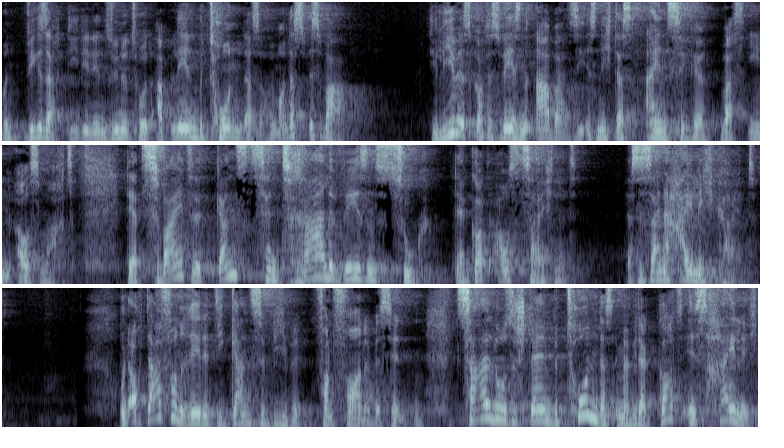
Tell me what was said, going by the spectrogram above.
Und wie gesagt, die, die den Sühnetod ablehnen, betonen das auch immer. Und das ist wahr. Die Liebe ist Gottes Wesen, aber sie ist nicht das Einzige, was ihn ausmacht. Der zweite ganz zentrale Wesenszug der Gott auszeichnet. Das ist seine Heiligkeit. Und auch davon redet die ganze Bibel von vorne bis hinten. Zahllose Stellen betonen das immer wieder. Gott ist heilig.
